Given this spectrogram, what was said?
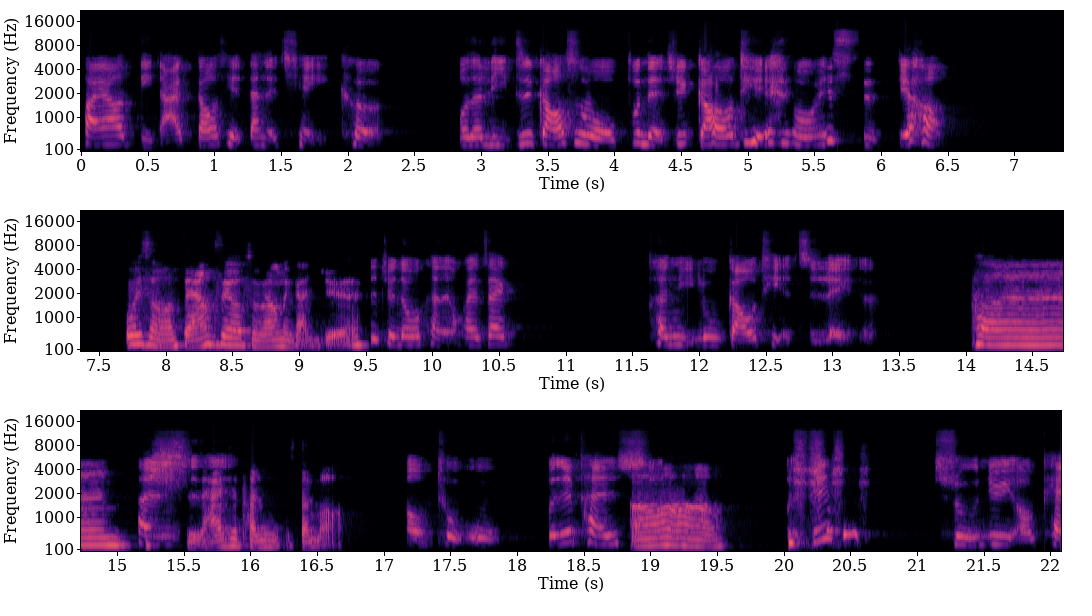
快要抵达高铁站的前一刻，我的理智告诉我，我不能去高铁，我会死掉。为什么？怎样是有什么样的感觉？就觉得我可能会在喷你路高铁之类的。喷屎还是喷什么？呕吐物不是喷屎啊！淑女 OK，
